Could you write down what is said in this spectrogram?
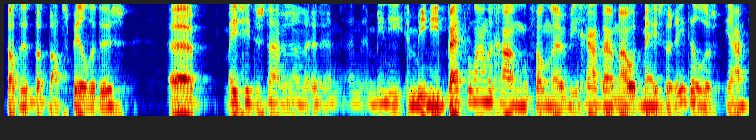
Dat, dat, dat speelde dus. Maar je ziet dus daar eens een, een, een, mini, een mini battle aan de gang van uh, wie gaat daar nou het meeste retail. Dus ja,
